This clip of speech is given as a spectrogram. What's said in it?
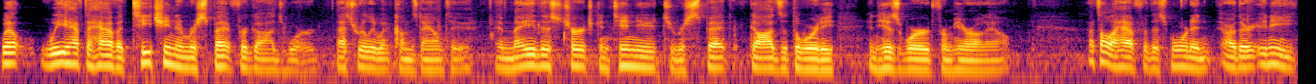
Well, we have to have a teaching and respect for God's word. That's really what comes down to. And may this church continue to respect God's authority and His word from here on out. That's all I have for this morning. Are there any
